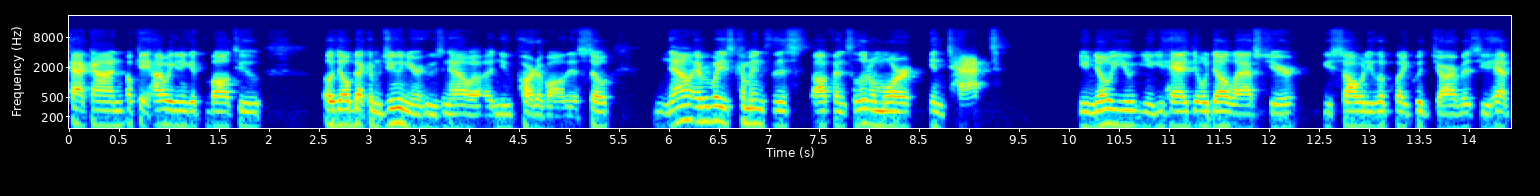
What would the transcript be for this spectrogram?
tack on, okay, how are we going to get the ball to Odell Beckham Jr., who's now a, a new part of all this? So now everybody's coming into this offense a little more intact. You know, you you had Odell last year. You saw what he looked like with Jarvis. You have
